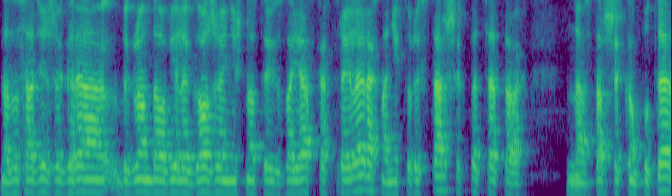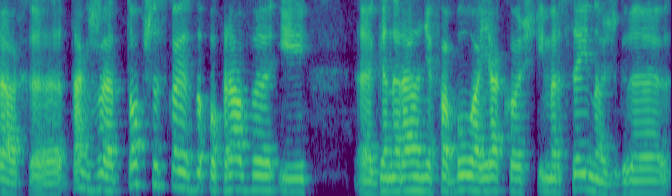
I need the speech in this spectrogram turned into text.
na zasadzie, że gra wygląda o wiele gorzej niż na tych zajawkach, trailerach, na niektórych starszych PC-tach, na starszych komputerach. E, także to wszystko jest do poprawy i e, generalnie fabuła, jakość, imersyjność gry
